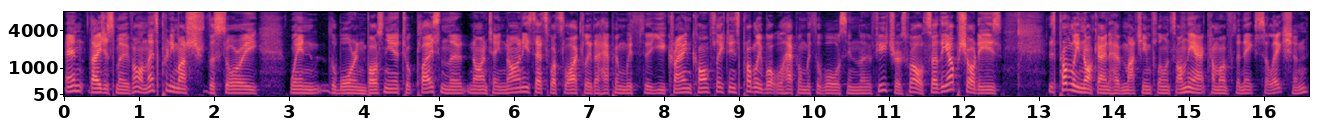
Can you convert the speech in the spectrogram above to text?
And they just move on. That's pretty much the story when the war in Bosnia took place in the 1990s. That's what's likely to happen with the Ukraine conflict, and it's probably what will happen with the wars in the future as well. So the upshot is is probably not going to have much influence on the outcome of the next election,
